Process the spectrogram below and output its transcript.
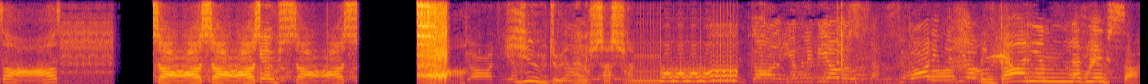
SARS. SARS, SARS, yo, SARS. You do it then, SARS. Wingardium Leviosa. Wingardium Leviosa.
